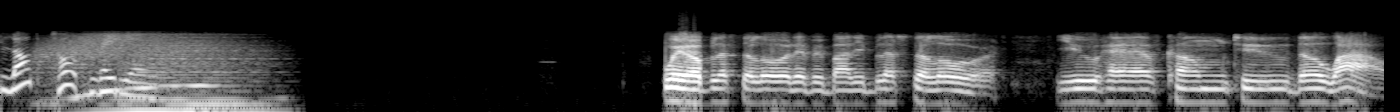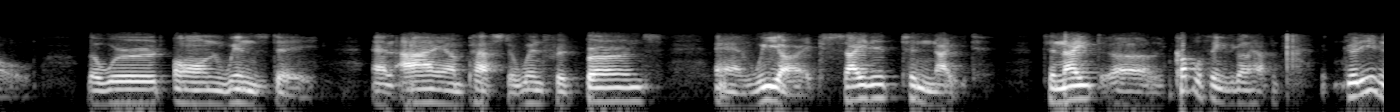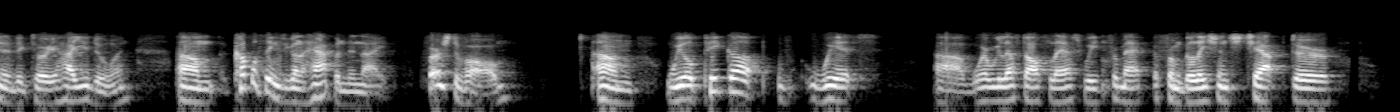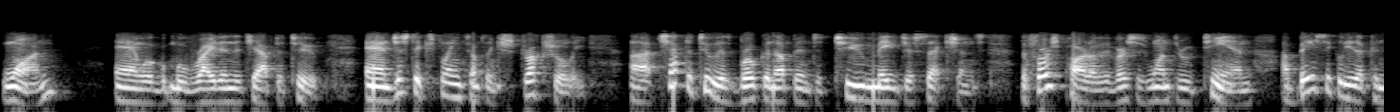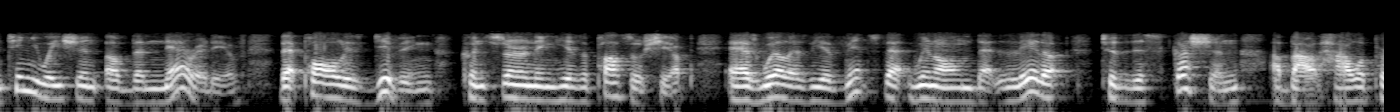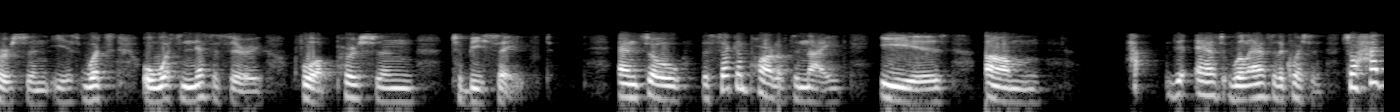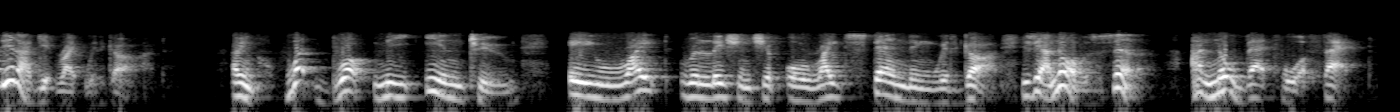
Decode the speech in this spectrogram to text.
Blog Talk Radio. Well, bless the Lord, everybody. Bless the Lord. You have come to the wow, the word on Wednesday. And I am Pastor Winfred Burns, and we are excited tonight. Tonight, uh, a couple things are going to happen. Good evening, Victoria. How you doing? Um, a couple things are going to happen tonight. First of all, um, we'll pick up with uh, where we left off last week from from Galatians chapter one, and we'll move right into chapter two. And just to explain something structurally, uh, chapter two is broken up into two major sections. The first part of it, verses 1 through 10, are basically the continuation of the narrative that Paul is giving concerning his apostleship, as well as the events that went on that led up to the discussion about how a person is what's or what's necessary for a person to be saved. And so the second part of tonight is um, how, the answer, will answer the question. So how did I get right with God? I mean, what brought me into a right relationship or right standing with God? You see, I know I was a sinner. I know that for a fact.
